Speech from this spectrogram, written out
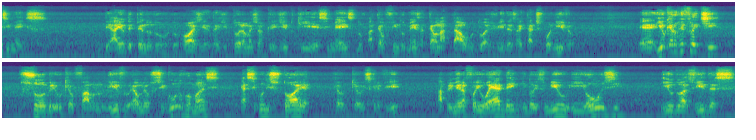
esse mês. Aí eu dependo do, do Roger, da editora, mas eu acredito que esse mês, no, até o fim do mês, até o Natal, o Duas Vidas vai estar disponível. É, e eu quero refletir sobre o que eu falo no livro. É o meu segundo romance, é a segunda história que eu, que eu escrevi. A primeira foi o Éden, em 2011, e o Duas Vidas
